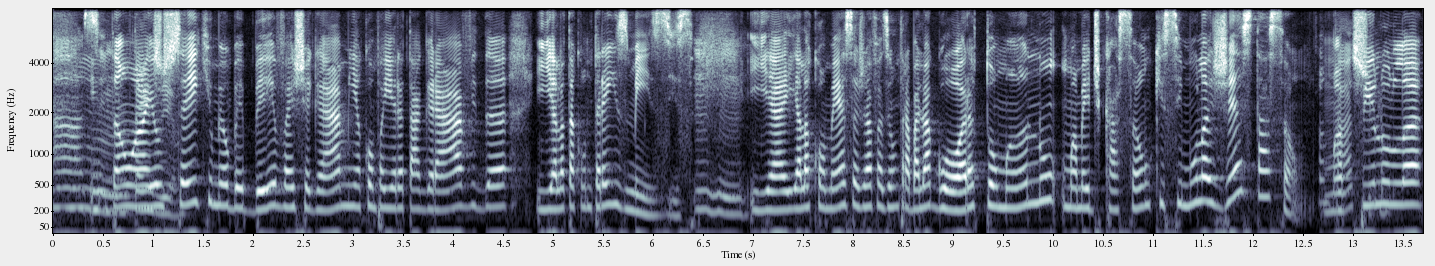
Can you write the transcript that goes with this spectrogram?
Ah, sim, então, ah, eu sei que o meu bebê vai chegar, minha companheira está grávida e ela está com três meses. Uhum. E aí ela começa já a fazer um trabalho agora, tomando uma medicação que simula gestação. Fantástico. Uma pílula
